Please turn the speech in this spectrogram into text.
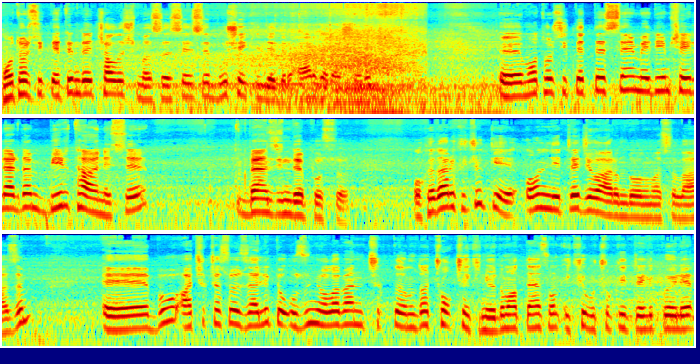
Motosikletin de çalışması, sesi bu şekildedir arkadaşlarım. Ee, motosiklette sevmediğim şeylerden bir tanesi benzin deposu. O kadar küçük ki 10 litre civarında olması lazım. Ee, bu açıkçası özellikle uzun yola ben çıktığımda çok çekiniyordum. Hatta en son 2,5 litrelik böyle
